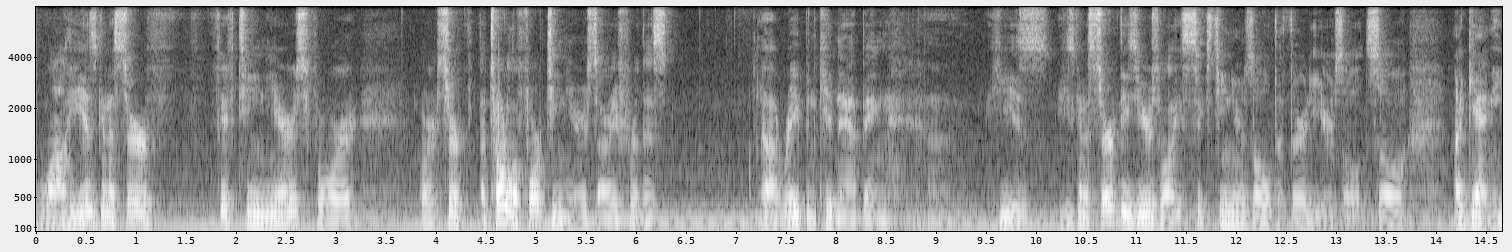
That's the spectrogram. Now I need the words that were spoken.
while he is going to serve 15 years for, or serve a total of 14 years, sorry, for this uh, rape and kidnapping. Uh, he is he's going to serve these years while he's 16 years old to 30 years old. So again, he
